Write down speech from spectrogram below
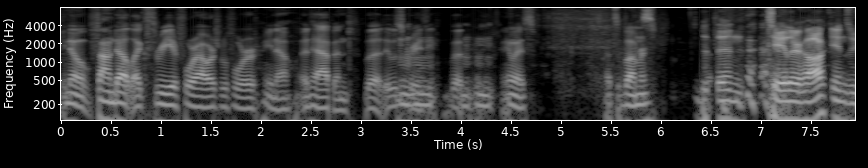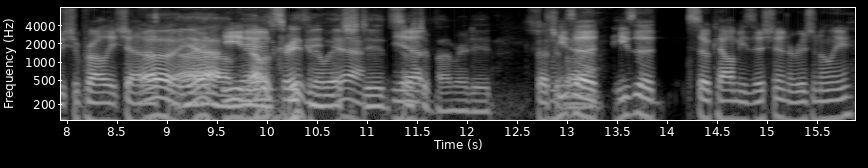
you know found out like three or four hours before you know it happened, but it was Mhm, crazy. But mhm. anyways, that's a bummer. But then Taylor Hawkins, we should probably shout out. Oh, uh, yeah. he that knows- was crazy, of which, yeah. dude, such Yeah. a bummer, dude. Such a he's bummer. a he's a SoCal musician originally.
